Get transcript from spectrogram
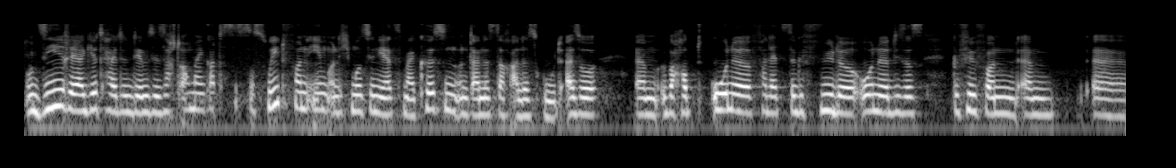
Und sie reagiert halt, indem sie sagt, oh mein Gott, das ist so sweet von ihm und ich muss ihn jetzt mal küssen und dann ist doch alles gut. Also ähm, überhaupt ohne verletzte Gefühle, ohne dieses Gefühl von ähm, äh,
